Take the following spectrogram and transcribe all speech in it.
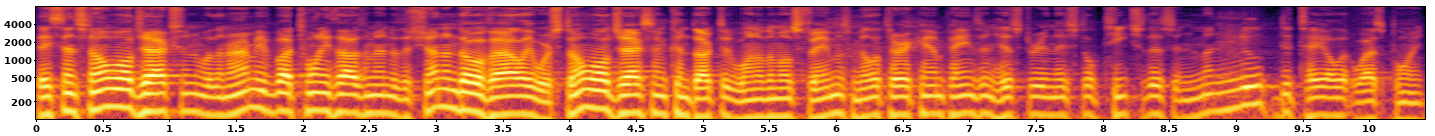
they sent Stonewall Jackson with an army of about 20,000 men to the Shenandoah Valley, where Stonewall Jackson conducted one of the most famous military campaigns in history, and they still teach this in minute detail at West Point.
